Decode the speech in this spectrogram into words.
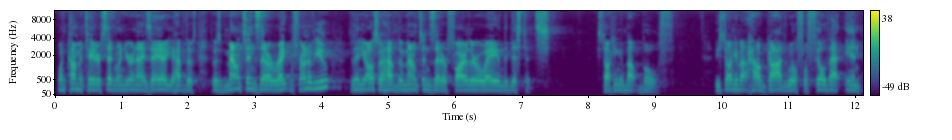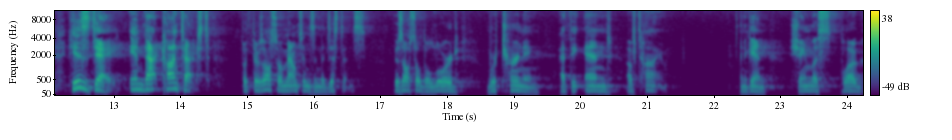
One commentator said when you're in Isaiah, you have those, those mountains that are right in front of you, but then you also have the mountains that are farther away in the distance. He's talking about both. He's talking about how God will fulfill that in his day, in that context. But there's also mountains in the distance. There's also the Lord returning at the end of time. And again, shameless plug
